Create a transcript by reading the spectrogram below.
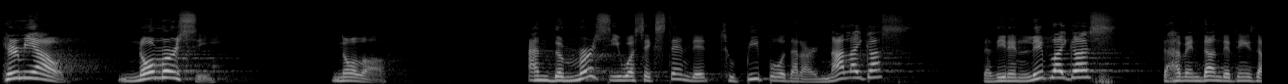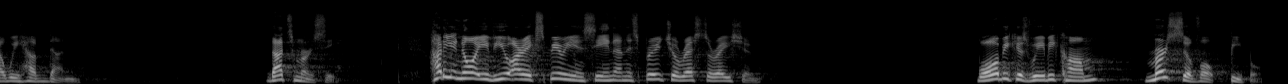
Hear me out. No mercy, no love. And the mercy was extended to people that are not like us, that didn't live like us, that haven't done the things that we have done. That's mercy. How do you know if you are experiencing a spiritual restoration? Well, because we become merciful people.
